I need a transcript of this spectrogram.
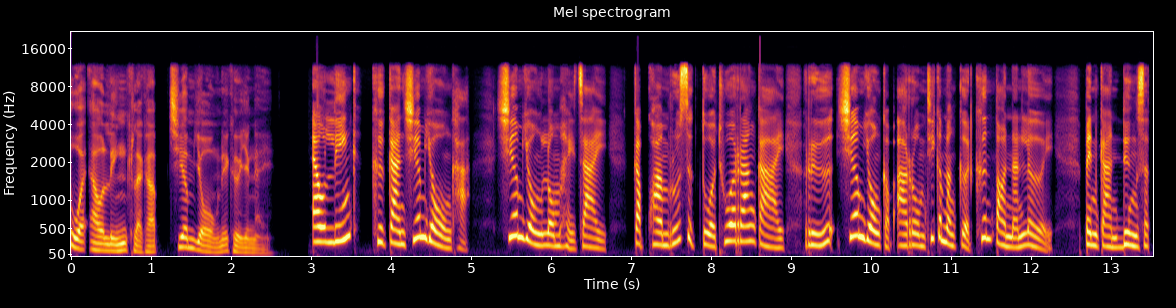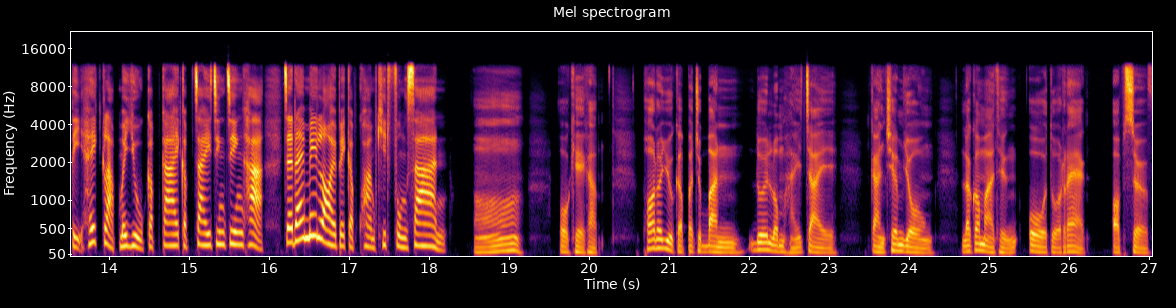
ตัว L Link ล่ะครับ เชื่อมโยงนี่คือยังไง L link คือการเชื่อมโยงค่ะ เชื่อมโยงลมหายใจ กับความรู้สึกตัวทั่วร่างกาย หรือเชื่อมโยงกับอารมณ์ที่กำลังเกิดขึ้นตอนนั้นเลย เป็นการดึงสติให้กลับมาอยู่กับกายกับใจจริง ๆ ค่ะ จะได้ไม่ลอยไปกับความคิดฟุ้งซ่านอ๋อโอเคครับพอเราอยู่กับปัจจุบันด้วยลมหายใจ การเชื่อมโยง แล้วก็มาถึง O ตัวแรก observe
